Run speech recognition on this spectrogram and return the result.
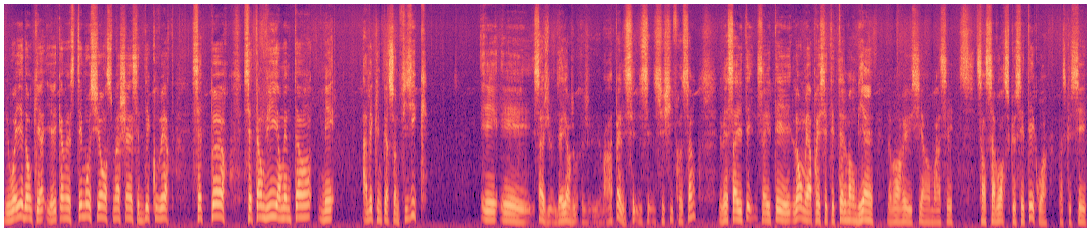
Vous voyez, donc, il y, avait quand même cette émotion, ce machin, cette découverte, cette peur, cette envie en même temps, mais avec une personne physique. Et, et ça, d'ailleurs, je, je, me rappelle, ce chiffre 100, mais ça a été, ça a été long, mais après, c'était tellement bien d'avoir réussi à embrasser sans savoir ce que c'était, quoi. Parce que c'est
